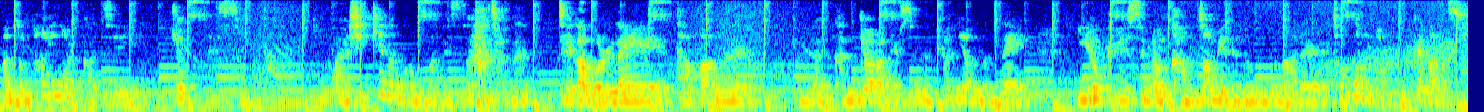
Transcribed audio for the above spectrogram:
완전 파이널까지 쭉 했습니다. 정말 시키는 것만 했어요, 저는. 제가 원래 답안을 굉장히 간결하게 쓰는 편이었는데 이렇게 했으면 감점이 되는 문화를 천선을 받고 깨달았어요.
